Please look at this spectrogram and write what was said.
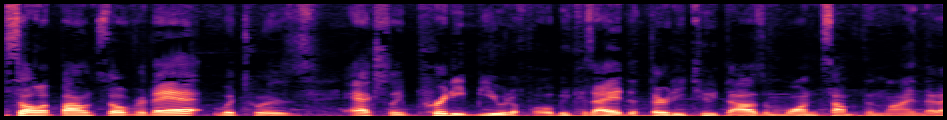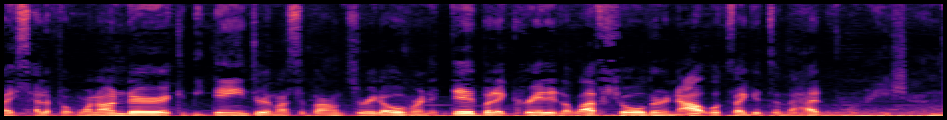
So it bounced over that, which was actually pretty beautiful because I had the 32,001 something line that I said if it went under, it could be danger unless it bounced right over, and it did, but it created a left shoulder, and now it looks like it's in the head formation.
